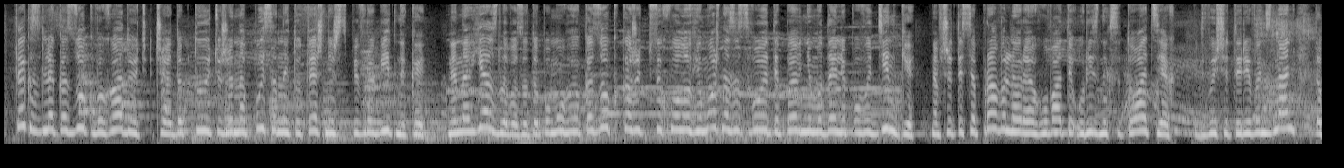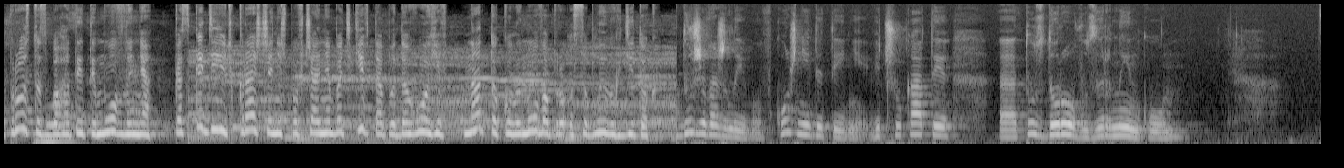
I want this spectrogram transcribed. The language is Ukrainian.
Текст для казок вигадують чи адаптують уже написаний тутешні ж співробітники. Ненав'язливо за допомогою казок, кажуть психологи, можна засвоїти певні моделі поведінки, навчитися правильно реагувати у різних ситуаціях, підвищити рівень знань та просто збагатити мовлення. Казки діють краще ніж повчання батьків та педагогів, надто коли мова про особливих діток. Дуже важливо в кожній дитині відшукати е, ту здорову зернинку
